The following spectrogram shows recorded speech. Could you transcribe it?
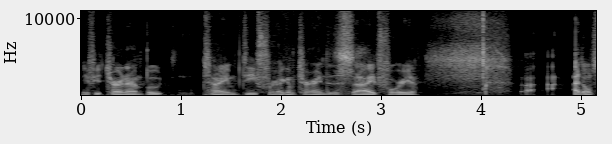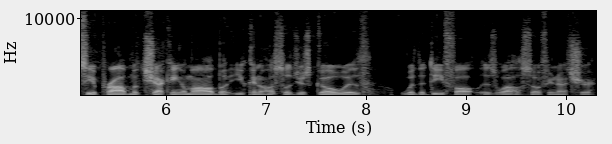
If you turn on boot time defrag, I'm trying to decide for you. I don't see a problem with checking them all, but you can also just go with with the default as well. So if you're not sure,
